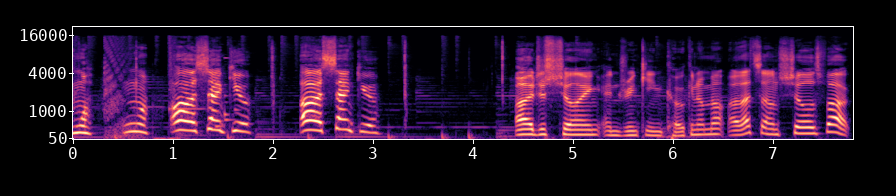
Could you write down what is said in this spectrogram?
Oh, thank you. Oh, thank you. Uh, just chilling and drinking coconut milk. Oh, that sounds chill as fuck.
